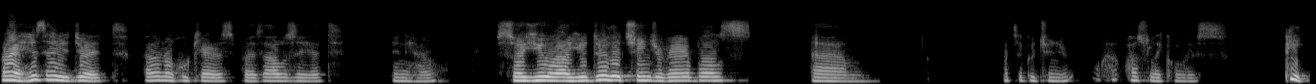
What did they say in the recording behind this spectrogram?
All right, here's how you do it. I don't know who cares, but I'll say it anyhow. So you uh, you do the change of variables. Um, what's a good change? How, how should I call this? P.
